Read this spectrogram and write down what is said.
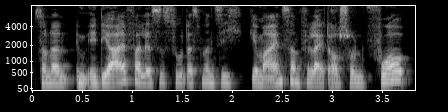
sondern im Idealfall ist es so, dass man sich gemeinsam vielleicht auch schon vor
